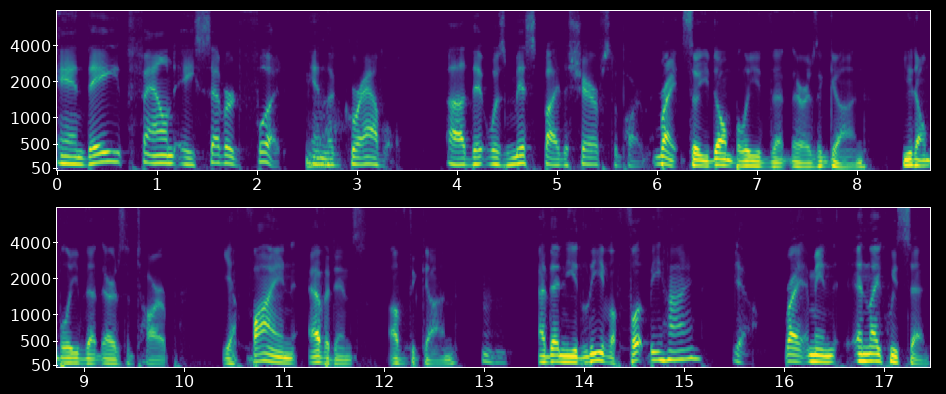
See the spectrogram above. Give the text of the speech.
and they found a severed foot in the gravel uh, that was missed by the sheriff's department. Right. So you don't believe that there is a gun. You don't believe that there's a tarp. You find evidence of the gun, and then you leave a foot behind. Yeah. Right. I mean, and like we said,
